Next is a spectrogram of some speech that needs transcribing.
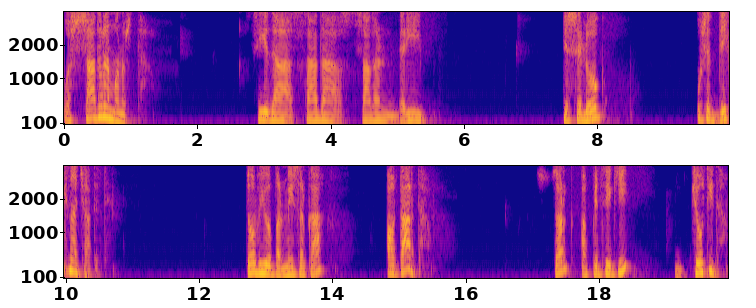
वो साधारण मनुष्य था। सीधा, सादा, साधारण, गरीब, जिससे लोग उसे देखना चाहते थे। तो भी वो परमेश्वर का अवतार था। स्वर्ग और पृथ्वी की ज्योति था।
